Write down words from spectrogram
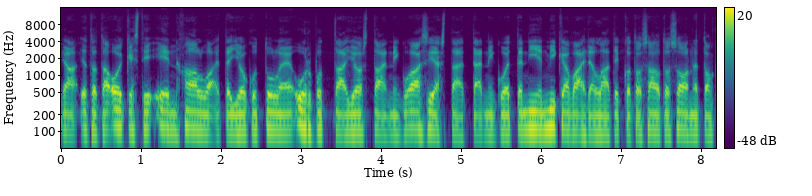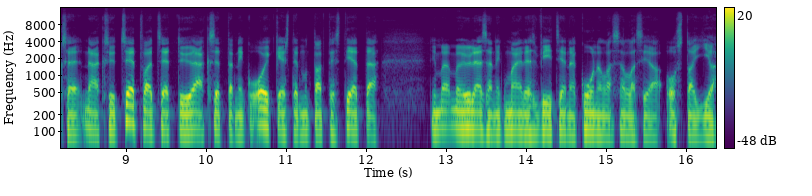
ja, ja tota, oikeasti en halua, että joku tulee urputtaa jostain niin kuin asiasta, että, niin kuin, että niin, mikä vaihdelaatikko tuossa autossa on, että onko se XYZ vai ZYX, että niin kuin oikeasti, että mun tarvitsisi tietää, niin mä, mä yleensä niin kuin mä en edes viitsi enää kuunnella sellaisia ostajia,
